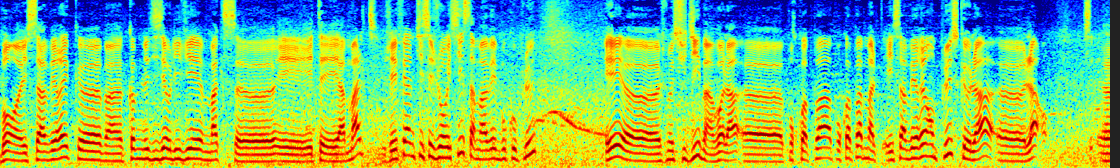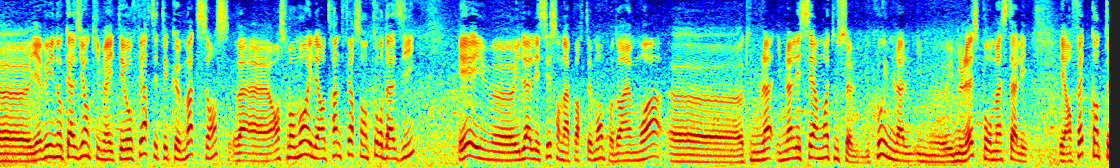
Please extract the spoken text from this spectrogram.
Bon, il s'est avéré que, ben, comme le disait Olivier, Max était à Malte. J'ai fait un petit séjour ici, ça m'avait beaucoup plu. Et je me suis dit, ben voilà, pourquoi pas, pourquoi pas Malte. Et il s'avérait en plus que là, euh, euh, il y avait une occasion qui m'a été offerte, c'était que Maxence, ben, en ce moment, il est en train de faire son tour d'Asie Et il, a laissé son appartement pendant un mois, euh, il me l'a laissé à moi tout seul. Du coup, il me, laisse pour m'installer. Et en fait, quand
